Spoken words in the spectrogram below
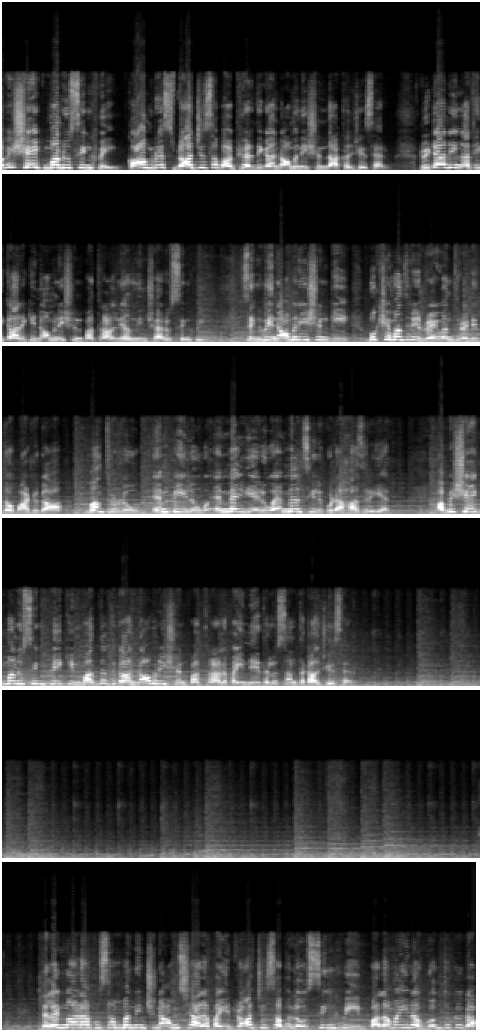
అభిషేక్ మను సింఘ్వి కాంగ్రెస్ రాజ్యసభ అభ్యర్థిగా నామినేషన్ దాఖలు చేశారు. రిటర్నింగ్ అధికారికి నామినేషన్ పత్రాల్ని అందించారు సింఘ్వి. సింఘ్వి నామినేషన్కి ముఖ్యమంత్రి రేవంత్ రెడ్డితో పాటుగా మంత్రులు ఎంపీలు ఎమ్మెల్యేలు ఎమ్మెల్సీలు కూడా హాజరయ్యారు. అభిషేక్ మను సింఘ్వికి మద్దతుగా నామినేషన్ పత్రాలపై నేతలు సంతకాలు చేశారు. తెలంగాణకు సంబంధించిన అంశాలపై రాజ్యసభలో సింఘ్వి బలమైన గొంతుకగా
